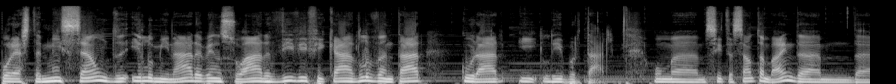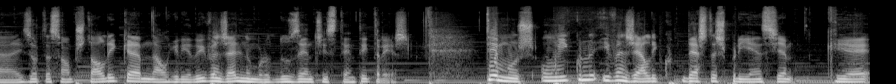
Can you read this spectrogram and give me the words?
por esta missão de iluminar, abençoar, vivificar, levantar, curar e libertar. Uma citação também da, da exortação apostólica na Alegria do Evangelho, número 273. Temos um ícone evangélico desta experiência que é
